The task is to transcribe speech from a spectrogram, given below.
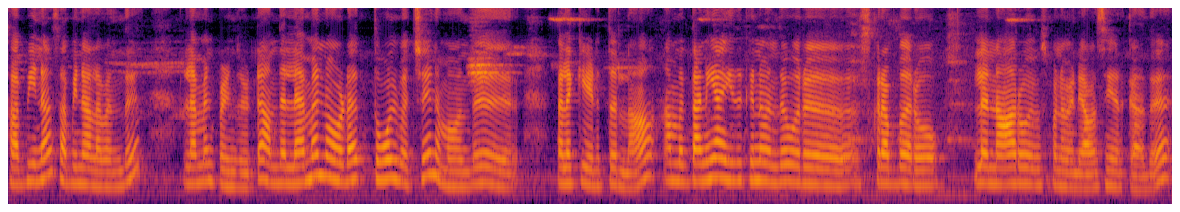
சபீனா சபீனாவில் வந்து லெமன் பிழிஞ்சு விட்டு அந்த லெமனோட தோல் வச்சு நம்ம வந்து விளக்கி எடுத்துடலாம். நம்ம தனியாக இதுக்குன்னு வந்து ஒரு ஸ்க்ரப்பரோ இல்லை நாரோ யூஸ் பண்ண வேண்டிய அவசியம் இருக்காது.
